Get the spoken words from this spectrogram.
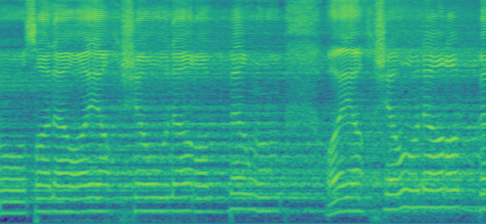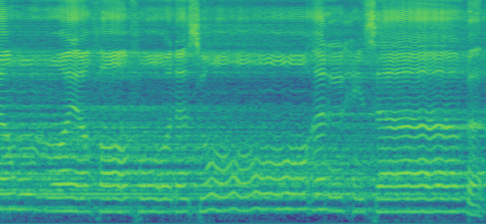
يوصل ويخشون ربهم ويخشون ربهم ويخافون سوء الحساب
